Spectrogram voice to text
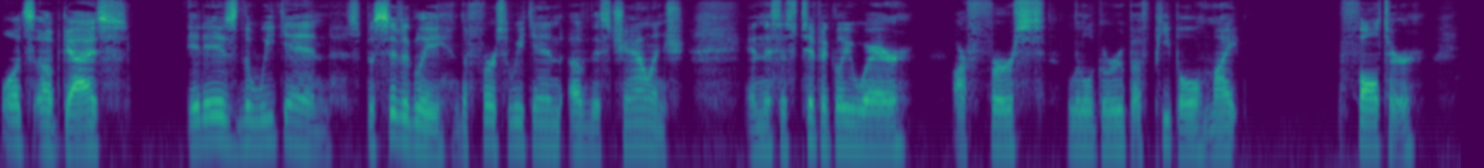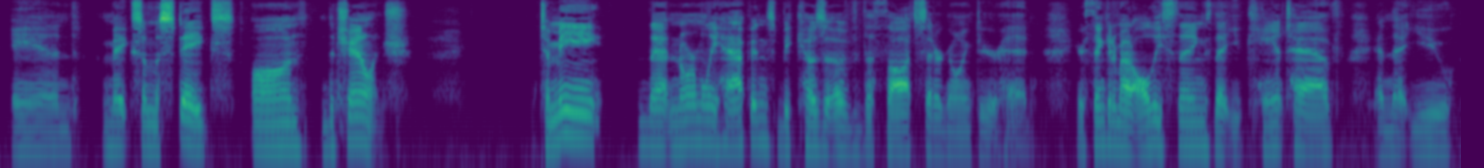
What's up, guys? It is the weekend, specifically the first weekend of this challenge. And this is typically where our first little group of people might falter and make some mistakes on the challenge. To me, that normally happens because of the thoughts that are going through your head. You're thinking about all these things that you can't have and that you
